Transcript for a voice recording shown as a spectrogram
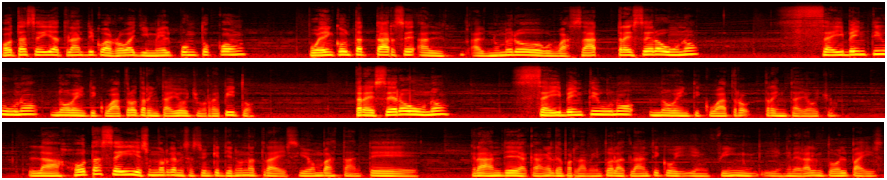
gmail.com Pueden contactarse al, al número WhatsApp 301 621 9438. Repito, 301 621 9438. La JCI es una organización que tiene una tradición bastante grande acá en el departamento del Atlántico y en fin, y en general en todo el país.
